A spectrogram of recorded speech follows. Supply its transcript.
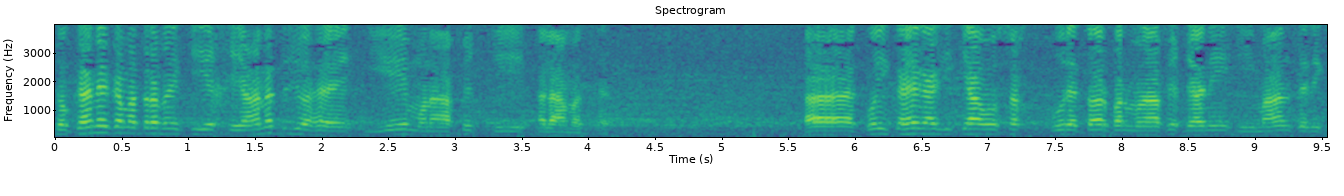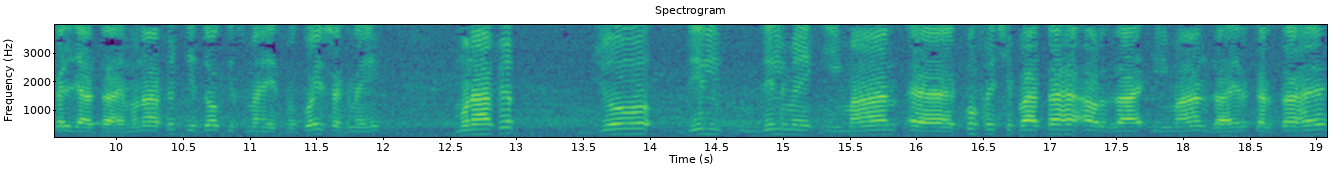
تو کہنے کا مطلب ہے کہ یہ خیانت جو ہے، یہ منافق کی علامت ہے۔ کوئی کہے گا کہ کیا وہ شخص پورے طور پر منافق یعنی ایمان سے نکل جاتا ہے؟ منافق کی دو قسمیں ہیں، اس میں کوئی شک نہیں۔ منافق جو دل دل میں ایمان کفر چھپاتا ہے اور ایمان ظاہر کرتا ہے،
